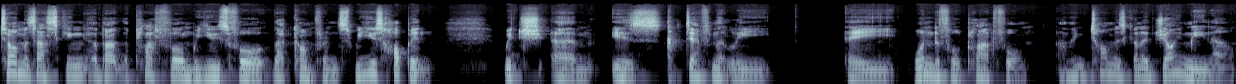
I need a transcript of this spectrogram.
Tom is asking about the platform we use for that conference. We use Hopin, which um, is definitely a wonderful platform. I think Tom is going to join me now.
